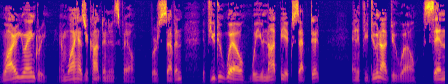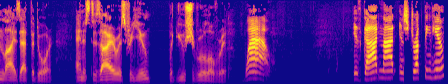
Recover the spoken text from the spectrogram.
Why are you angry? And why has your countenance fell? Verse 7 If you do well, will you not be accepted? And if you do not do well, sin lies at the door, and its desire is for you, but you should rule over it. Wow. Is God not instructing him?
